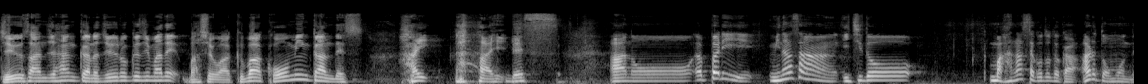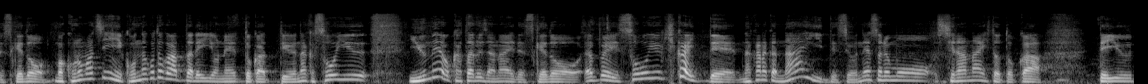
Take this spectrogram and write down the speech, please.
13時半から16時まで、場所は久保公民館です。はい。はい。です。あのーやっぱり皆さん一度、まあ、話したこととかあると思うんですけど、まあ、この街にこんなことがあったらいいよねとかっていう、なんかそういう夢を語るじゃないですけど、やっぱりそういう機会ってなかなかないですよね。それも知らない人とかっていう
